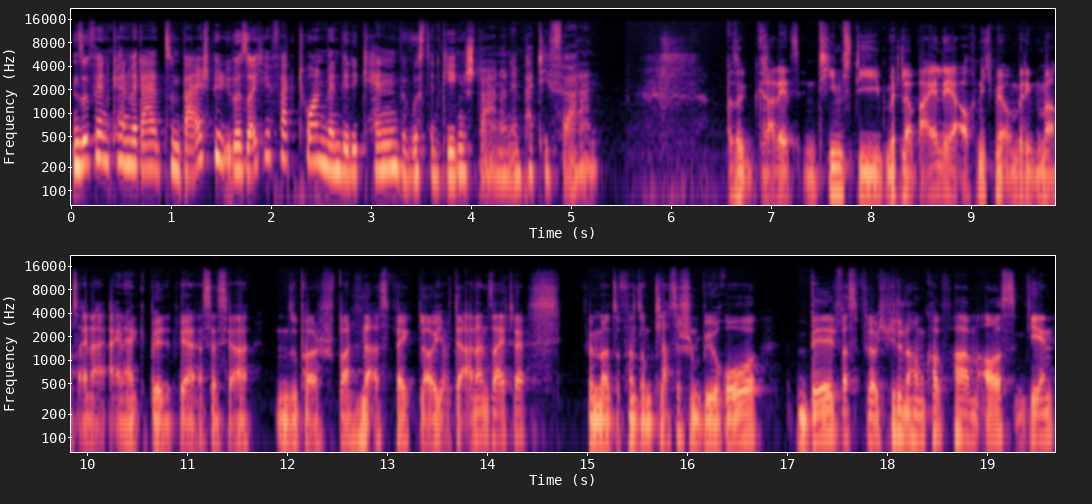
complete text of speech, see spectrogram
Insofern können wir da zum Beispiel über solche Faktoren, wenn wir die kennen, bewusst entgegensteuern und Empathie fördern. Also gerade jetzt in Teams, die mittlerweile ja auch nicht mehr unbedingt immer aus einer Einheit gebildet werden, ist das ja ein super spannender Aspekt, glaube ich. Auf der anderen Seite, wenn man so von so einem klassischen Büro Bild, was glaube ich viele noch im Kopf haben, ausgehen,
